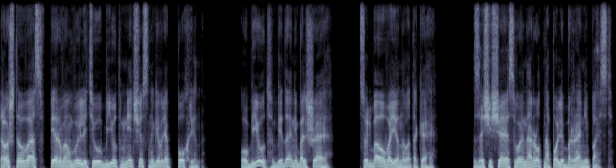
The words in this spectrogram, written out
То, что вас в первом вылете убьют, мне, честно говоря, похрен. Убьют, беда небольшая. Судьба у военного такая. Защищая свой народ, на поле брани пасть.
